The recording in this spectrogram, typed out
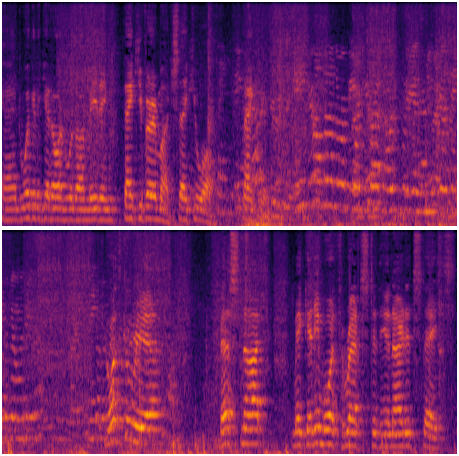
and we're going to get on with our meeting. Thank you very much. Thank you all. Thank you. Any comment on the report about North Korea's nuclear capabilities? North Korea best not make any more threats to the United States.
